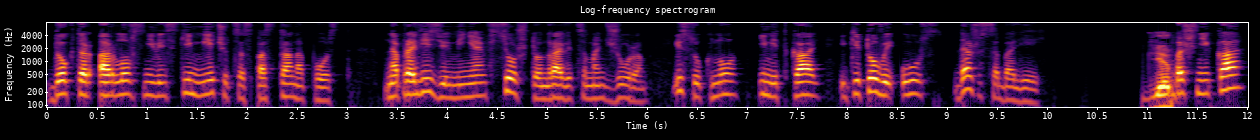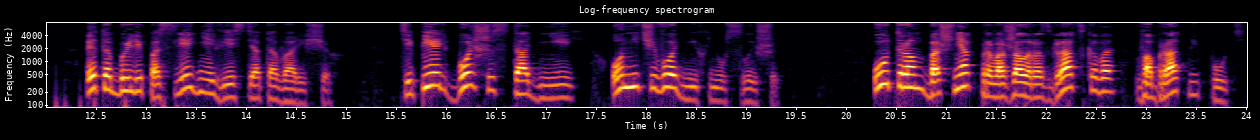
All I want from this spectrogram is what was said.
Доктор Орлов с Невельским мечутся с поста на пост. На провизию меняем все, что нравится маньчжурам, и сукно, и меткаль, и китовый ус, даже соболей». Башняка это были последние вести о товарищах. Теперь больше ста дней он ничего от них не услышит. Утром Башняк провожал Разградского в обратный путь.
